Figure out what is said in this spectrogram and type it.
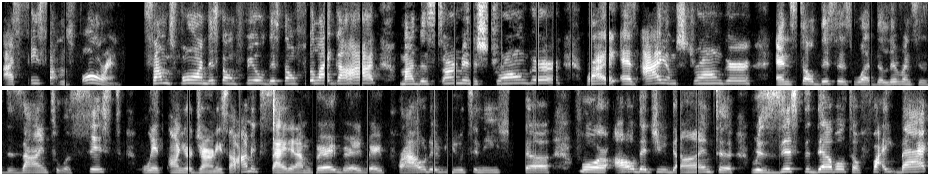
I see something's foreign something's foreign. This don't feel, this don't feel like God. My discernment is stronger, right? As I am stronger. And so this is what deliverance is designed to assist with on your journey. So I'm excited. I'm very, very, very proud of you, Tanisha, for all that you've done to resist the devil, to fight back,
